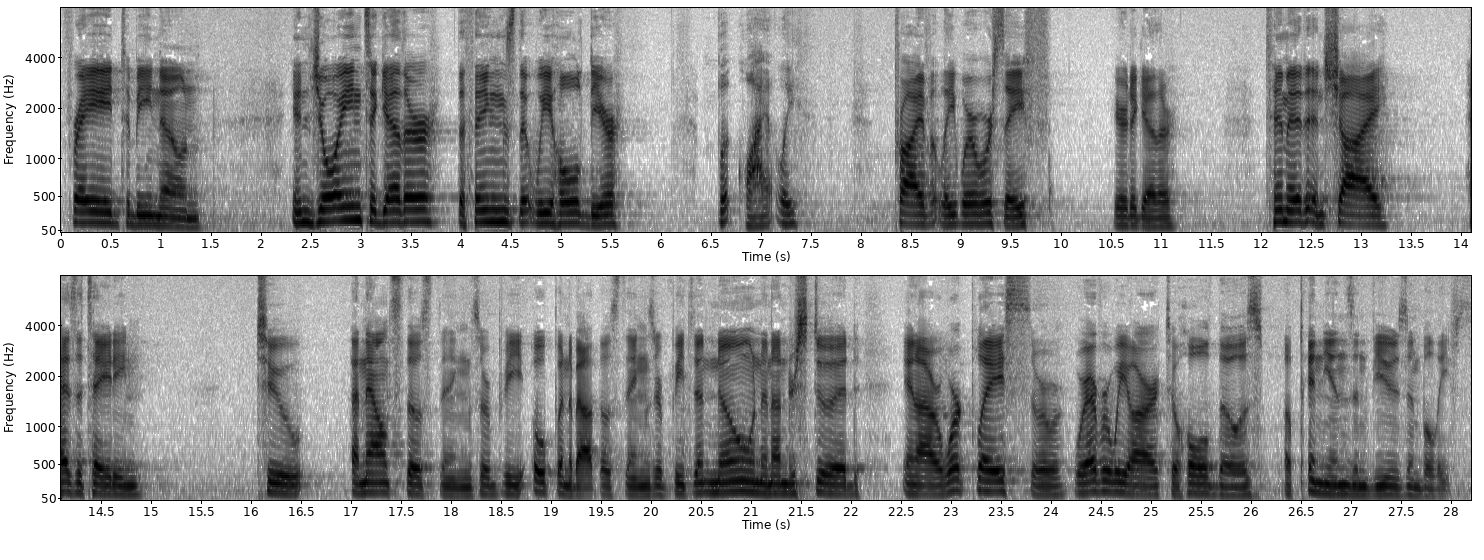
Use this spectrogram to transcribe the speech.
afraid to be known, enjoying together the things that we hold dear, but quietly, privately, where we're safe, here together, timid and shy, hesitating to announce those things or be open about those things or be known and understood in our workplace or wherever we are to hold those opinions and views and beliefs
